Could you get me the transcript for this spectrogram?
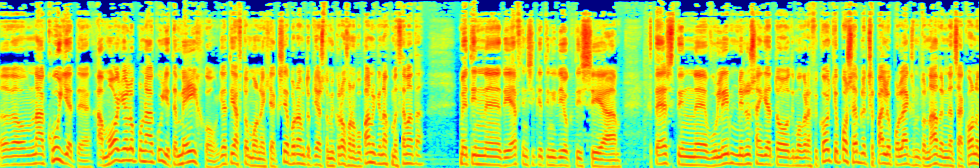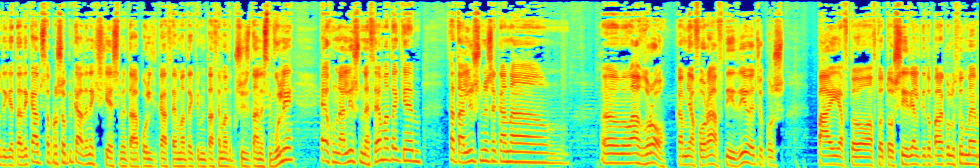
Ε, να ακούγεται. Χαμόγελο που να ακούγεται με ήχο. Γιατί αυτό μόνο έχει αξία. Μπορεί να μην το πιάσει το μικρόφωνο από πάνω και να έχουμε θέματα με την ε, διεύθυνση και την ιδιοκτησία. Χτες στην ε, Βουλή μιλούσαν για το δημογραφικό και πώς έμπλεξε πάλι ο Πολάκης με τον Άδωνη να τσακώνονται για τα δικά τους τα προσωπικά. Δεν έχει σχέση με τα πολιτικά θέματα και με τα θέματα που συζητάνε στη Βουλή. Έχουν να λύσουν θέματα και θα τα λύσουν σε κανένα ε, αγρό καμιά φορά αυτοί οι δύο, έτσι όπως πάει αυτό, αυτό το σύριαλ και το παρακολουθούμε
